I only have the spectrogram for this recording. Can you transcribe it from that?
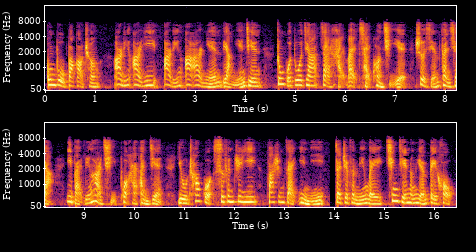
公布报告称，2021-2022年两年间。中国多家在海外采矿企业涉嫌犯下一百零二起迫害案件，有超过四分之一发生在印尼。在这份名为《清洁能源背后：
